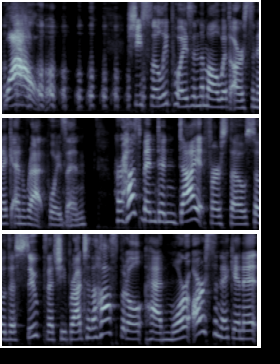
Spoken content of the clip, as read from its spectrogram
Wow. She slowly poisoned them all with arsenic and rat poison. Her husband didn't die at first, though, so the soup that she brought to the hospital had more arsenic in it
